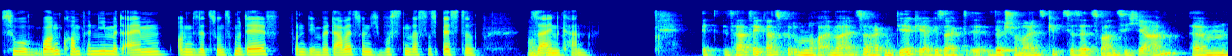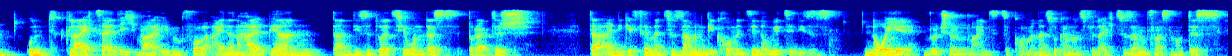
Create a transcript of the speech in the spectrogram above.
zu One Company mit einem Organisationsmodell, von dem wir damals noch nicht wussten, was das Beste mhm. Sein kann. Jetzt hat er ganz kurz, um noch einmal einzuhaken, Dirk ja gesagt, äh, Virtual Minds gibt es ja seit 20 Jahren. Ähm, und gleichzeitig war eben vor eineinhalb Jahren dann die Situation, dass praktisch da einige Firmen zusammengekommen sind, um jetzt in dieses neue Virtual Minds zu kommen. Ne? So kann man es vielleicht zusammenfassen. Und das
